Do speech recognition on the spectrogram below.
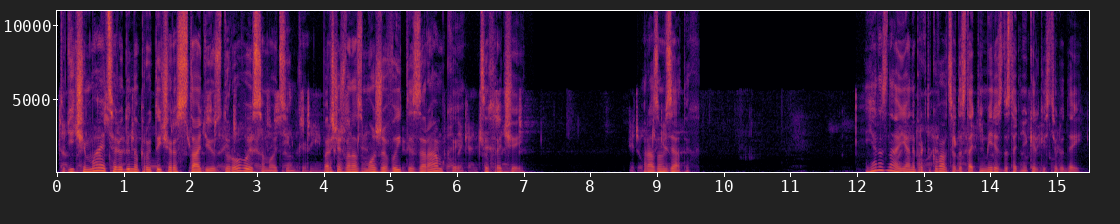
Тоді чи має ця людина пройти через стадію здорової самооцінки, перш ніж вона зможе вийти за рамки цих речей разом взятих? Я не знаю, я не практикував це в достатній мірі з достатньою кількістю людей.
